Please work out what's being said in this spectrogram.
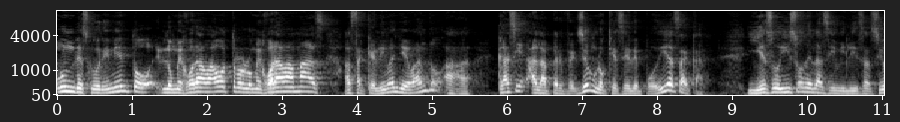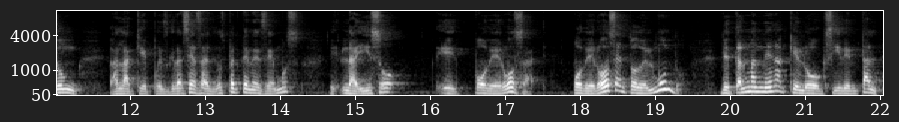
un descubrimiento lo mejoraba otro, lo mejoraba más, hasta que le iban llevando a, casi a la perfección lo que se le podía sacar. Y eso hizo de la civilización a la que pues gracias a Dios pertenecemos, eh, la hizo eh, poderosa, poderosa en todo el mundo. De tal manera que lo occidental,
